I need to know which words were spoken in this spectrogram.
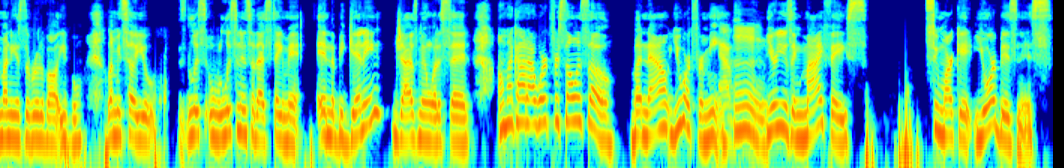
Money is the root of all evil. Let me tell you, listen, listening to that statement in the beginning, Jasmine would have said, Oh my God, I work for so and so. But now you work for me. Absolutely. Mm. You're using my face to market your business.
